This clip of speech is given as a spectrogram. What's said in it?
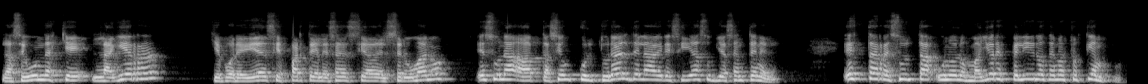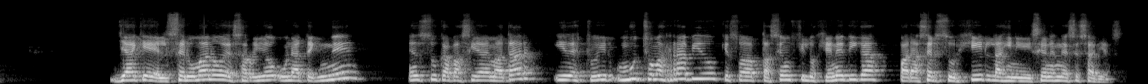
La segunda es que la guerra, que por evidencia es parte de la esencia del ser humano, es una adaptación cultural de la agresividad subyacente en él. Esta resulta uno de los mayores peligros de nuestros tiempos, ya que el ser humano desarrolló una tecné en su capacidad de matar y destruir mucho más rápido que su adaptación filogenética para hacer surgir las inhibiciones necesarias,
